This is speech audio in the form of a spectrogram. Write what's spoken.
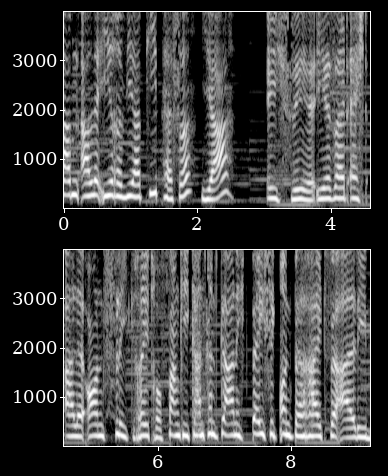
Haben alle ihre VIP-Pässe? Ja, ich sehe, ihr seid echt alle on fleek, retro, funky, ganz und gar nicht basic und bereit für all die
